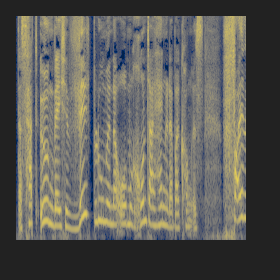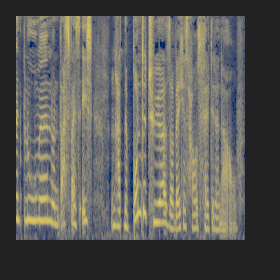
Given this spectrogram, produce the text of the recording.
das hat irgendwelche Wildblumen da oben runterhängen. Der Balkon ist voll mit Blumen und was weiß ich und hat eine bunte Tür. So, welches Haus fällt dir denn da auf?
